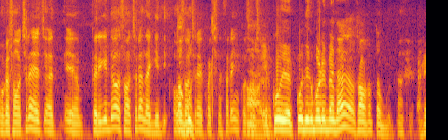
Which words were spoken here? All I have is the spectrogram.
ఒక సంవత్సరం పెరిగిద్ది ఒక సంవత్సరం తగ్గిద్ది. ఒక సంవత్సరం ఎక్కువ వచ్చినా సరే ఇంకో ఎక్కువ ఎక్కువ దిగుబడి మీద సంవత్సరం తగ్గుద్ది. అంటే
